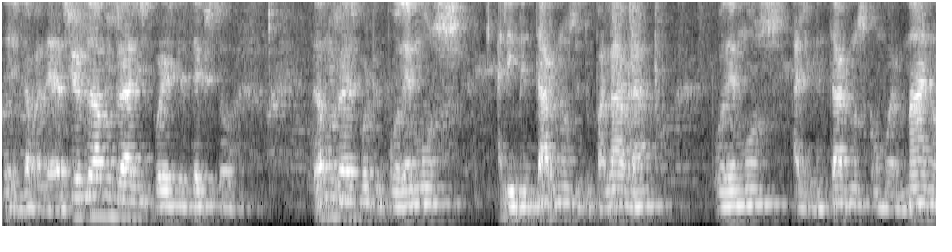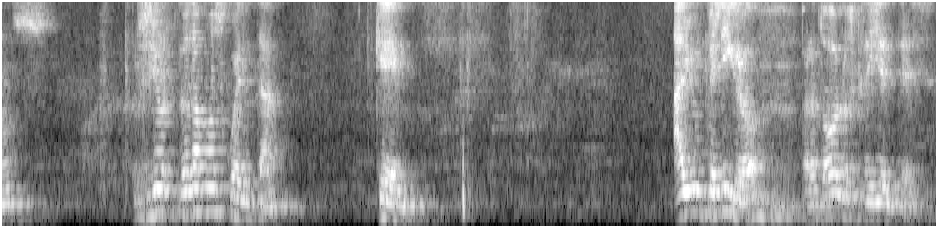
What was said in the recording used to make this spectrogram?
de esta manera. Señor, te damos gracias por este texto. Te damos gracias porque podemos alimentarnos de tu palabra, podemos alimentarnos como hermanos. Pero Señor, nos damos cuenta que hay un peligro para todos los creyentes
